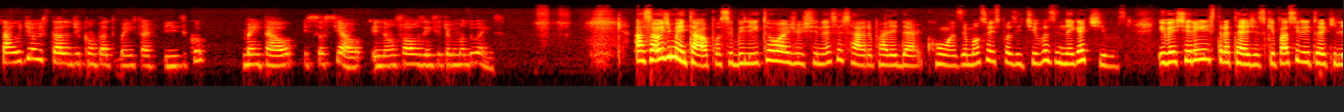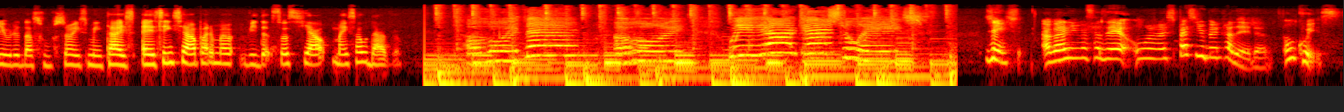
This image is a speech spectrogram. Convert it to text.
Saúde é um estado de completo bem-estar físico, mental e social, e não só a ausência de alguma doença. A saúde mental possibilita o ajuste necessário para lidar com as emoções positivas e negativas. Investir em estratégias que facilitam o equilíbrio das funções mentais é essencial para uma vida social mais saudável. Ahoy there, ahoy. We are castaways. Gente, agora a gente vai fazer uma espécie de brincadeira, um quiz.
